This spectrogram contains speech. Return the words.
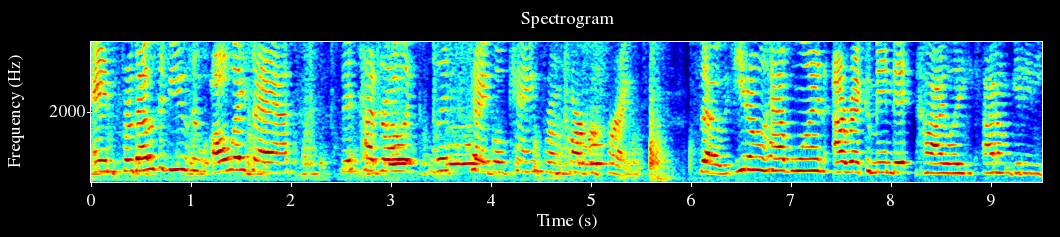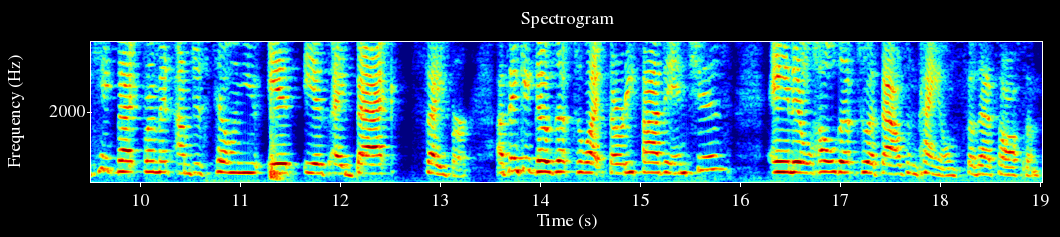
And for those of you who always ask, this hydraulic lift table came from Harbor Freight. So if you don't have one, I recommend it highly. I don't get any kickback from it. I'm just telling you, it is a back saver. I think it goes up to like 35 inches and it'll hold up to a thousand pounds. So that's awesome.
